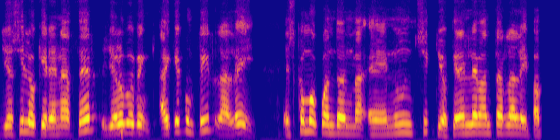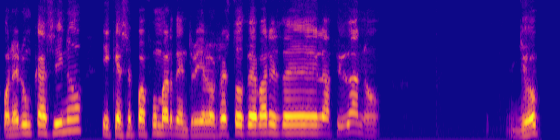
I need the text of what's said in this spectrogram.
Yo si lo quieren hacer, yo lo veo bien. Hay que cumplir la ley. Es como cuando en, un sitio quieren levantar la ley para poner un casino y que se pueda fumar dentro y en los restos de bares de la ciudad no. Yo,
